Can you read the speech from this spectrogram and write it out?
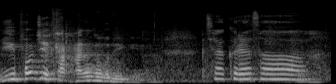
이게 펀치 다 가는 거거든 이게. 제가 그래서 이-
